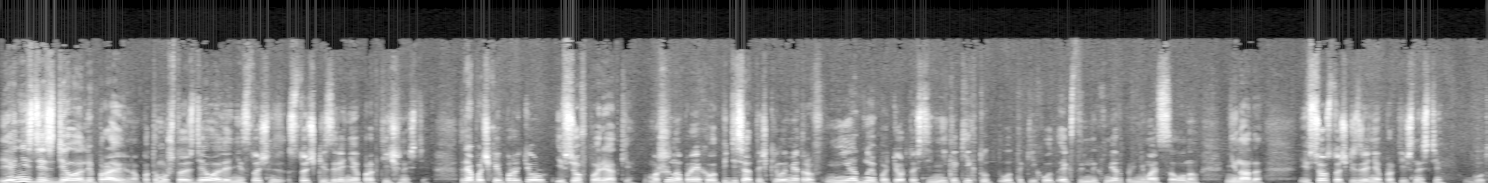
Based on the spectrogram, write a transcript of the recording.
И они здесь сделали правильно, потому что сделали они с точки, с точки зрения практичности. Тряпочкой протер, и все в порядке. Машина проехала 50 тысяч километров, ни одной потертости, никаких тут вот таких вот экстренных мер принимать с салоном не надо. И все с точки зрения практичности good.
